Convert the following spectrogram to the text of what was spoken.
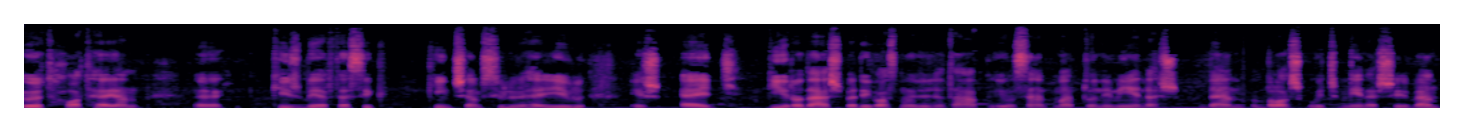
5-6 helyen kisbért teszik, kincsem szülőhelyéül, és egy gíradás pedig azt mondja, hogy a Tápoló Szent Mártoni ménesben, Blaskovics ménesében,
